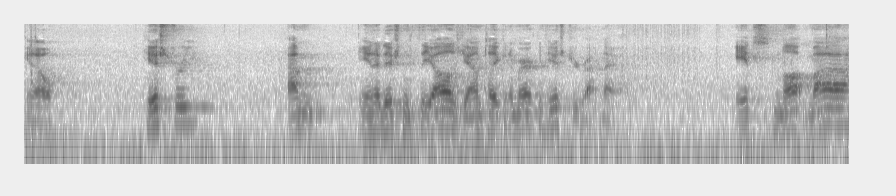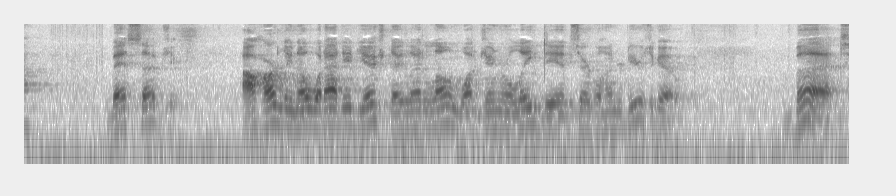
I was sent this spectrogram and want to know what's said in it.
You know, history, I'm, in addition to theology, I'm taking American history right now. It's not my best subject. I hardly know what I did yesterday, let alone what General Lee did several hundred years ago. But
